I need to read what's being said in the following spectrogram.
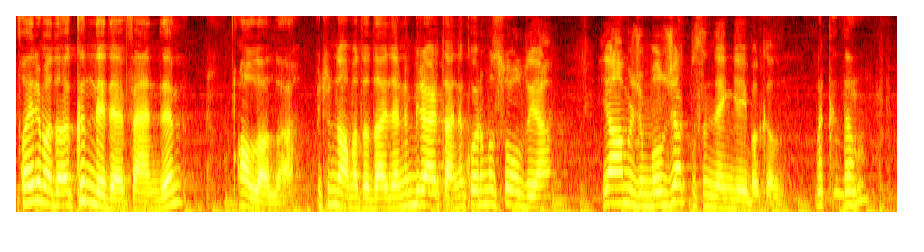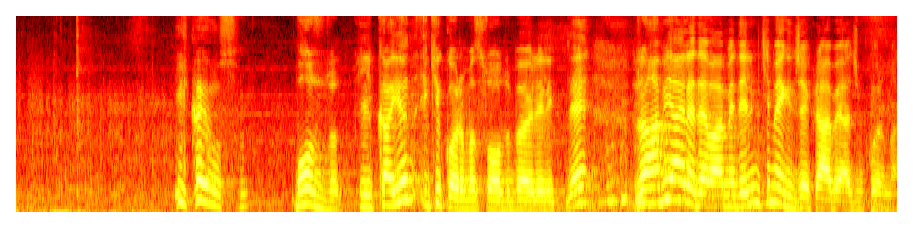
Farima da Akın dedi efendim. Allah Allah. Bütün damat adaylarının birer tane koruması oldu ya. Yağmurcuğum bozacak mısın dengeyi bakalım? Bakalım. İlkay olsun. Bozdun. İlkay'ın iki koruması oldu böylelikle. Rabia ile devam edelim. Kime gidecek Rabia'cığım koruma?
